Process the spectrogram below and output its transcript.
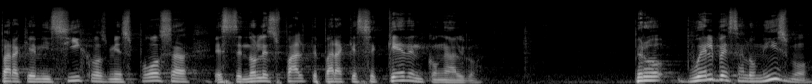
para que mis hijos, mi esposa, este, no les falte, para que se queden con algo. Pero vuelves a lo mismo.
